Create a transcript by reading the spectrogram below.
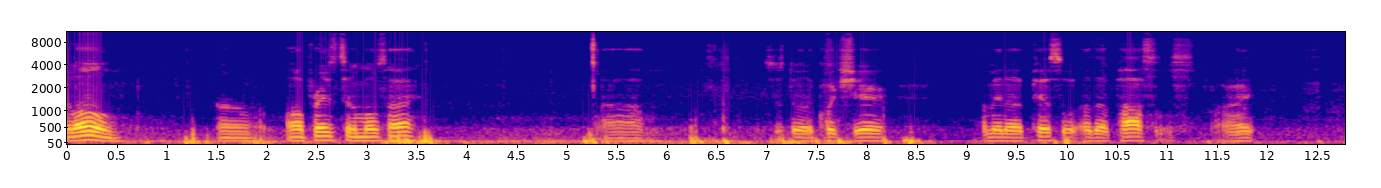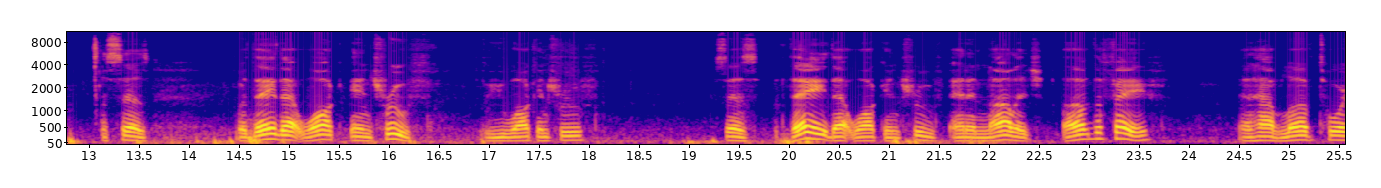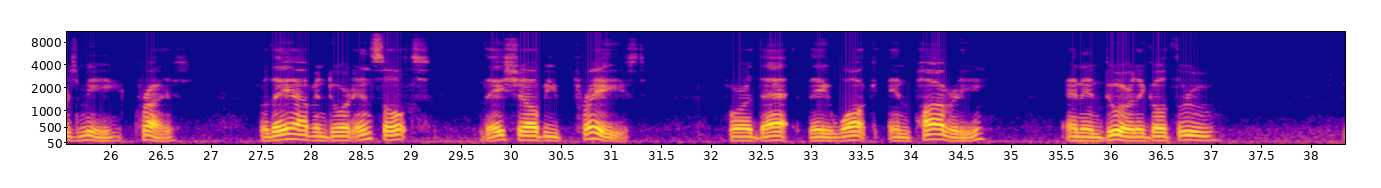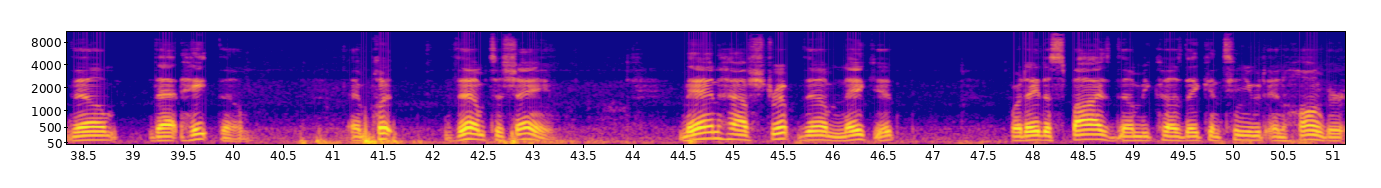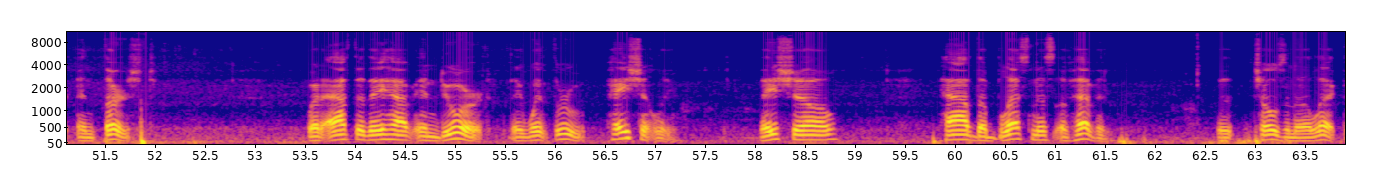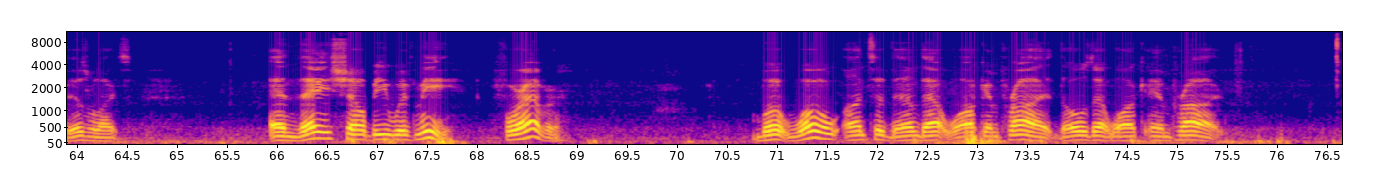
Shalom. Uh, all praise to the Most High. Um, just doing a quick share. I'm in an epistle of the apostles. All right. It says, But they that walk in truth, do you walk in truth? It says, They that walk in truth and in knowledge of the faith and have love towards me, Christ, for they have endured insults they shall be praised for that they walk in poverty and endure they go through them that hate them and put them to shame. Men have stripped them naked for they despised them because they continued in hunger and thirst. But after they have endured they went through patiently they shall have the blessedness of heaven, the chosen, the elect, the Israelites, and they shall be with me forever. But woe unto them that walk in pride, those that walk in pride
